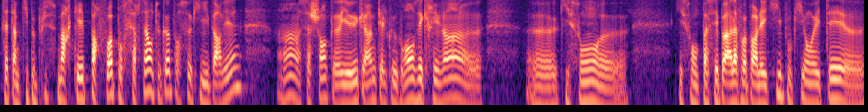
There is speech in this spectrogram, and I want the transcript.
peut-être un petit peu plus marquée parfois, pour certains en tout cas, pour ceux qui y parviennent, hein, sachant qu'il y a eu quand même quelques grands écrivains qui sont passés à la fois par l'équipe ou qui ont été, euh,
